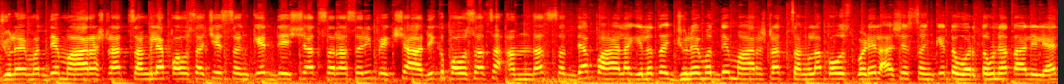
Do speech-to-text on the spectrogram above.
जुलैमध्ये महाराष्ट्रात चांगल्या पावसाचे संकेत देशात सरासरीपेक्षा अधिक पावसाचा अंदाज सध्या पाहायला गेलं तर जुलैमध्ये महाराष्ट्रात चांगला पाऊस पडेल असे संकेत वर्तवण्यात आलेले आहेत.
